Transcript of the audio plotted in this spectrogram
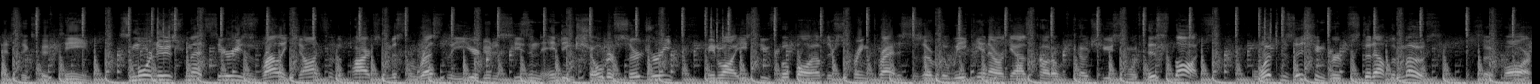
at 6:15. Some more news from that series is Riley Johnson, the Pirates, will miss the rest of the year due to season-ending shoulder surgery. Meanwhile, ECU football held their spring practices over the weekend. Our guys caught up with Coach Houston with his thoughts what position group stood out the most so far.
